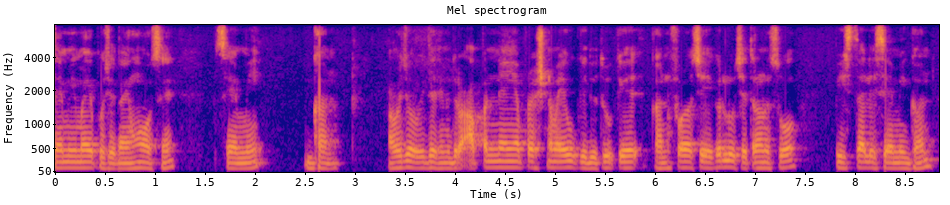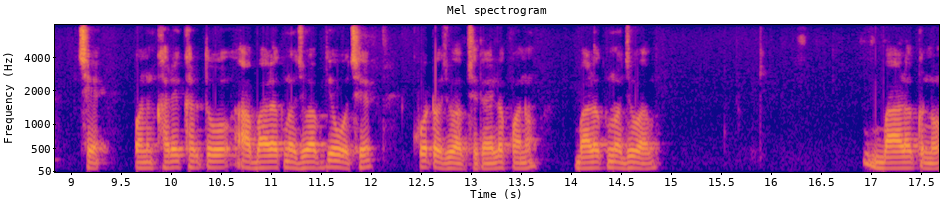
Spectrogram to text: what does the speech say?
સેમીમાં આપ્યું છે, તો અહીં શું આવશે સેમી ઘન. હવે જો વિદ્યાર્થી મિત્રો, આપણને અહીંયા પ્રશ્નમાં એવું કીધું હતું કે ઘનફળ છે એ કેટલું છે? ત્રણસો પિસ્તાલીસ સેમી ઘન છે. પણ ખરેખર તો આ બાળકનો જવાબ કેવો છે? ખોટો જવાબ છે. તો લખવાનો, બાળકનો જવાબ બાળકનો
